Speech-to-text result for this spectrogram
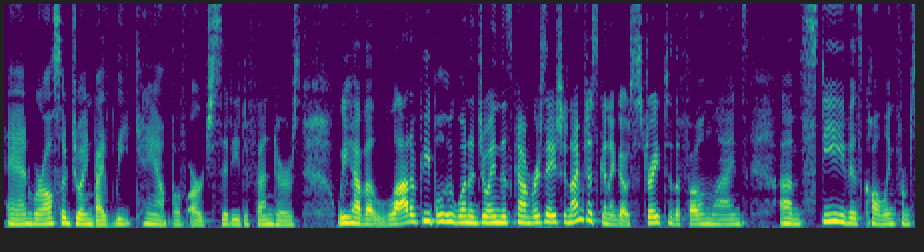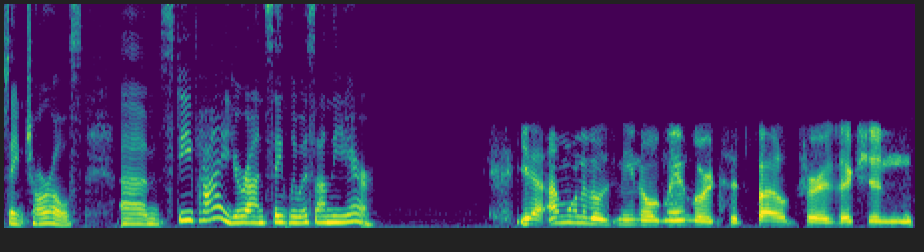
And we're also joined by Lee Camp of Arch City Defenders. We have a lot of people who want to join this conversation. I'm just going to go straight to the phone lines. Um, Steve is calling from St. Charles. Um, Steve, hi, you're on St. Louis on the air. Yeah, I'm one of those mean old landlords that filed for eviction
